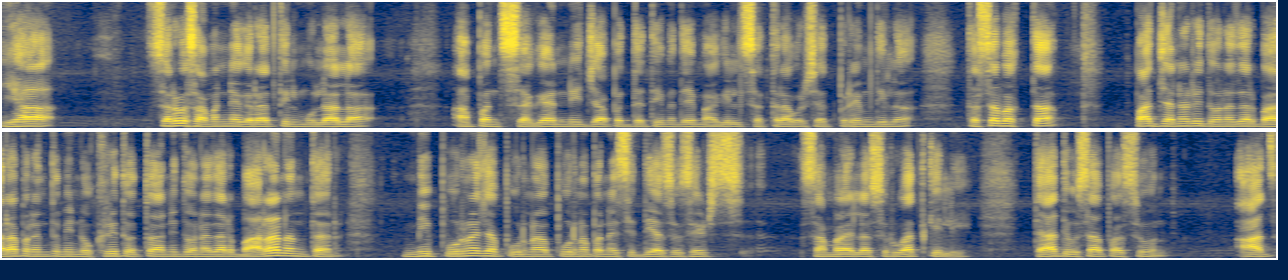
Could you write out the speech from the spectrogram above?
ह्या सर्वसामान्य घरातील मुलाला आपण सगळ्यांनी ज्या पद्धतीमध्ये मागील सतरा वर्षात प्रेम दिलं तसं बघता पाच जानेवारी दोन हजार बारापर्यंत मी नोकरीत होतो आणि दोन हजार बारानंतर मी पूर्णच्या पूर्ण पूर्णपणे सिद्धी असोसिएट्स सांभाळायला सुरुवात केली. त्या दिवसापासून आज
